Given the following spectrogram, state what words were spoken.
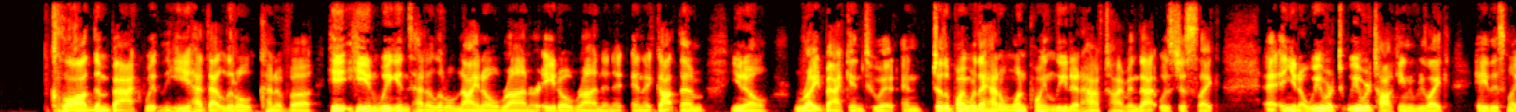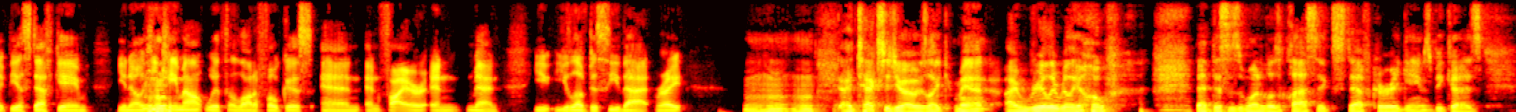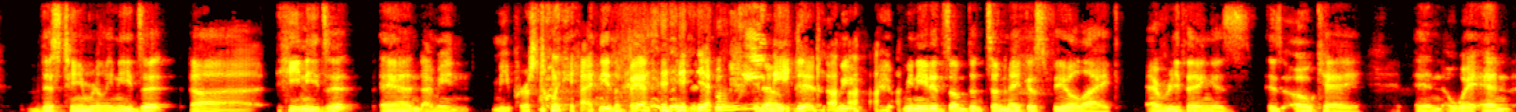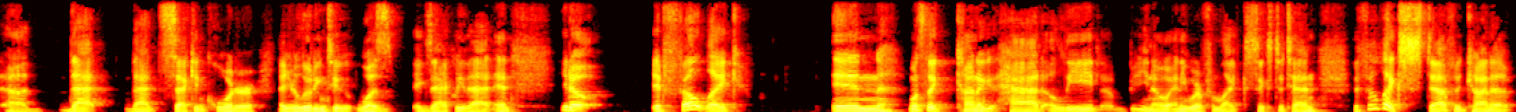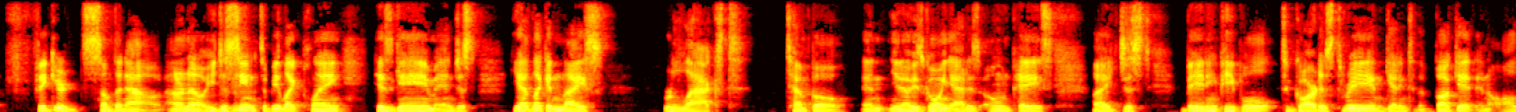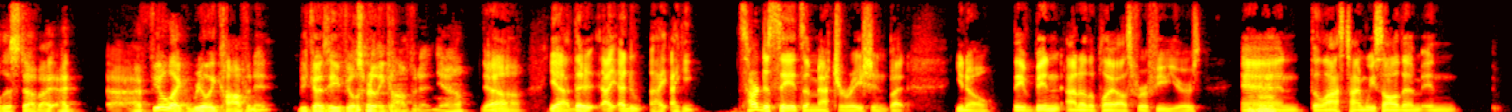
clawed them back with he had that little kind of uh he he and Wiggins had a little 9-0 run or 8-0 run and it and it got them, you know, right back into it and to the point where they had a one point lead at halftime and that was just like and, and, you know we were we were talking we like hey this might be a Steph game you know Mhm. he came out with a lot of focus and and fire and man you you love to see that right hmm I texted you. I was like, man, I really, really hope that this is one of those classic Steph Curry games because this team really needs it. Uh, he needs it. And I mean, me personally, I need a fan. yeah we you know, needed. we we needed something to make us feel like everything is is okay in a way. And uh that that second quarter that you're alluding to was exactly that. And you know it felt like in once they kind of had a lead uh, you know anywhere from like 6 to 10 it felt like Steph had kind of figured something out i don't know he just Mhm. seemed to be like playing his game and just he had like a nice relaxed tempo and you know he's going at his own pace like just baiting people to guard his three and getting to the bucket and all this stuff i i, I feel like really confident because he feels really confident you know Yeah, yeah. There, I, I, I, I, it's hard to say it's a maturation, but you know, they've been out of the playoffs for a few years, Mhm. and the last time we saw them in,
